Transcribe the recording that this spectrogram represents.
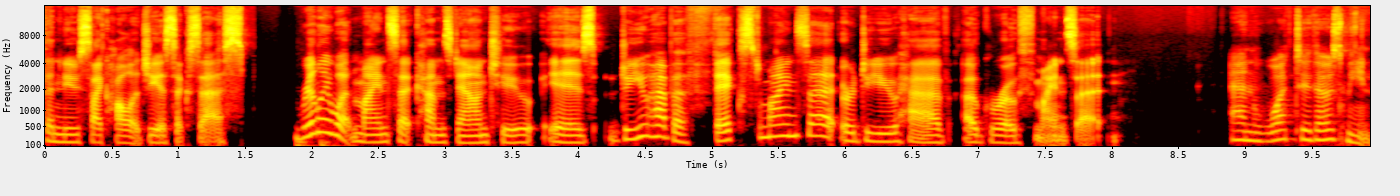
The New Psychology of Success. Really, what mindset comes down to is do you have a fixed mindset or do you have a growth mindset? And what do those mean?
